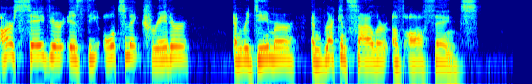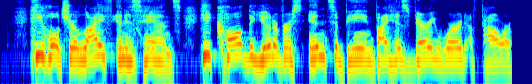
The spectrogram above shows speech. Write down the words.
Our Savior is the ultimate creator and redeemer and reconciler of all things. He holds your life in his hands. He called the universe into being by his very word of power.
